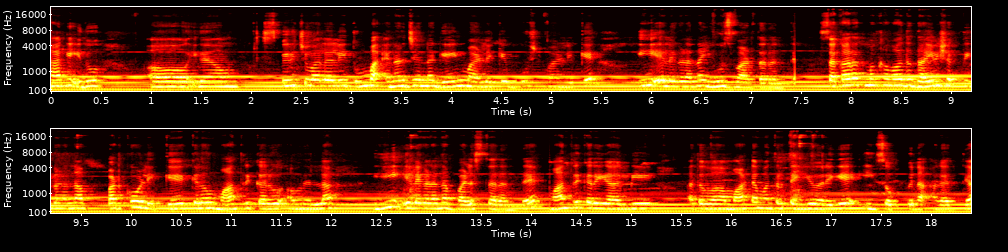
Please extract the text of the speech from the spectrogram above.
ಹಾಗೆ ಇದು ಈಗ ಸ್ಪಿರಿಚುವಲಲ್ಲಿ ತುಂಬ ಎನರ್ಜಿಯನ್ನು ಗೇನ್ ಮಾಡ್ಲಿಕ್ಕೆ ಬೂಸ್ಟ್ ಮಾಡಲಿಕ್ಕೆ ಈ ಎಲೆಗಳನ್ನು ಯೂಸ್ ಮಾಡ್ತಾರಂತೆ. ಸಕಾರಾತ್ಮಕವಾದ ದೈವಿ ಶಕ್ತಿಗಳನ್ನ ಪಡ್ಕೊಳ್ಳಿಕ್ಕೆ ಕೆಲವು ಮಾಂತ್ರಿಕರು ಅವರೆಲ್ಲ ಈ ಎಲೆಗಳನ್ನ ಬಳಸ್ತಾರಂತೆ. ಮಾಂತ್ರಿಕರಿಗಾಗಲಿ ಅಥವಾ ಮಾಟ ಮಂತ್ರ ತೆಗೆಯುವವರಿಗೆ ಈ ಸೊಪ್ಪಿನ ಅಗತ್ಯ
